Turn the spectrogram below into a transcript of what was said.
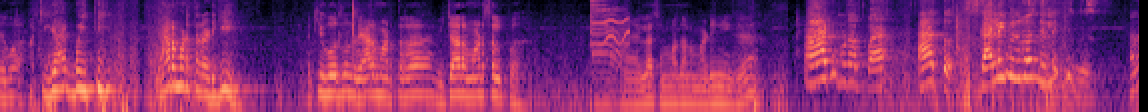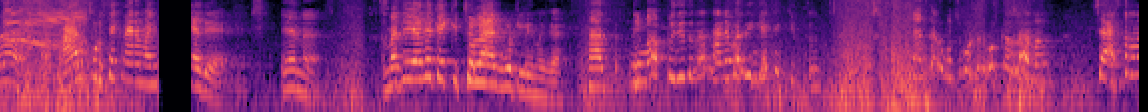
ಯವ್ವ ಆಕಿ ಯಾಕೆ ಬೈತಿ? ಯಾರು ಮಾಡ್ತಾರೆ ಅಡ್ಗಿ? ಅಕ್ಕಿ ಹೋದ್ಲಂದ್ರೆ ಯಾರು ಮಾಡ್ತಾರ? ವಿಚಾರ ಮಾಡಿ ಸ್ವಲ್ಪ. ಎಲ್ಲ ಸಮಾಧಾನ ಮಾಡೀನಿ ಈಗ. ಆತು ಬಿಡಪ್ಪ. ಆತು ಕಾಲಿಗೆ ಬಿದ್ದು ಬಂದಿಲ್ಲ ಇದು ಅದ, ಹಾಲು ಕುಡ್ಸಕ್ಕೆ ನಾನು ಮಂಗಿ ಅದೇ. ಏನು? ಮದುವೆ ಅದಕ್ಕೆ ಅಕ್ಕಿ ಚಲೋ ಆಗ್ಬಿಟ್ಲಿ ನನಗೆ. ಆತು ನಿಮ್ಮ ಅಪ್ಪ ಇದ್ದಿದ್ರೆ ನಾನು ಬರ್ರಿ ಹಿಂಗೆ ಅಕ್ಕಿತ್ತು ಹೆಂಗಾರ ಮುಚ್ಕೊಂಡಿರ್ಬೇಕಲ್ಲ ನಾನು. ಶಾಸ್ತ್ರನ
